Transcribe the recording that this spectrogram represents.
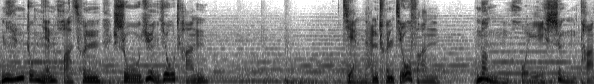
绵竹年画村蜀韵悠长，剑南春酒坊梦回盛唐。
